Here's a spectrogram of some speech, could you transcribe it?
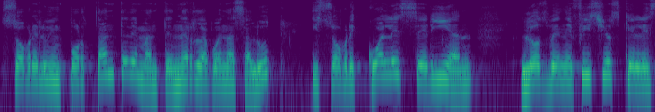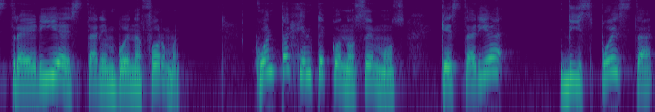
sobre lo importante de mantener la buena salud y sobre cuáles serían los beneficios que les traería estar en buena forma. ¿Cuánta gente conocemos que estaría dispuesta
